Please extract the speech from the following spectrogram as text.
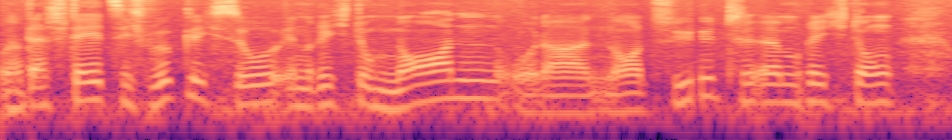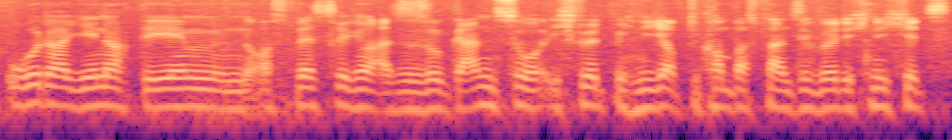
Und das stellt sich wirklich so in Richtung Norden oder Nord-Süd-Richtung oder je nachdem in Ost-West-Richtung. Also so ganz so, ich würde mich nicht auf die Kompasspflanze, würde ich nicht jetzt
